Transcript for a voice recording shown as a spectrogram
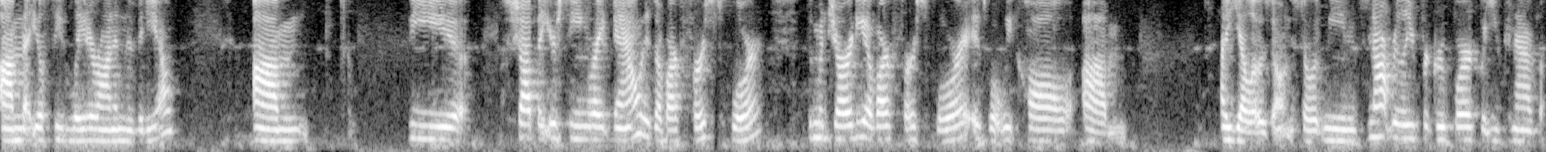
um, that you'll see later on in the video. Um, the shot that you're seeing right now is of our first floor. The majority of our first floor is what we call um, a yellow zone. So it means not really for group work, but you can have a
